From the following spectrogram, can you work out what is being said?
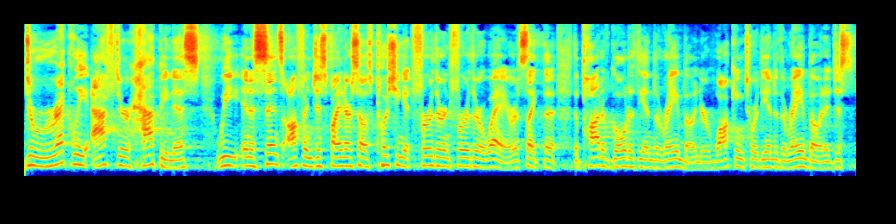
directly after happiness, we, in a sense, often just find ourselves pushing it further and further away. Or it's like the, the pot of gold at the end of the rainbow, and you're walking toward the end of the rainbow, and it just,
